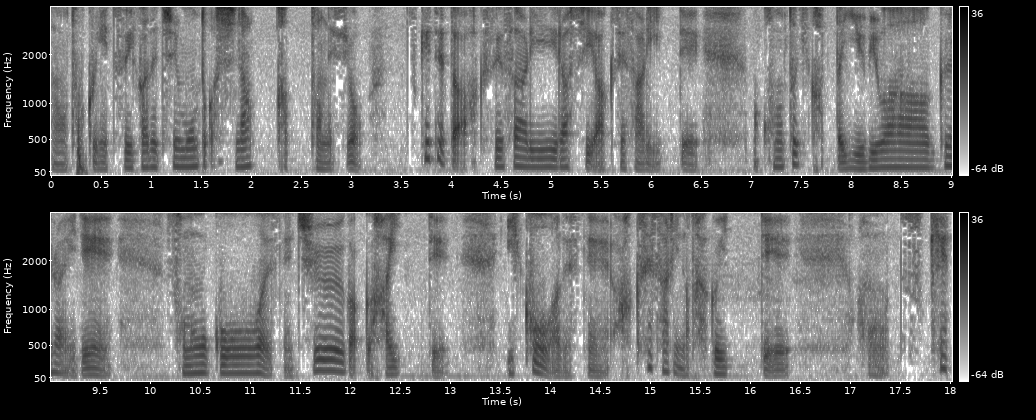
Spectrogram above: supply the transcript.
あの特に追加で注文とかしなかったんですよ。つけてたアクセサリーらしいアクセサリーって、まあ、この時買った指輪ぐらいで、その後はですね、中学入って以降はですね、アクセサリーの類って、あの、つけ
